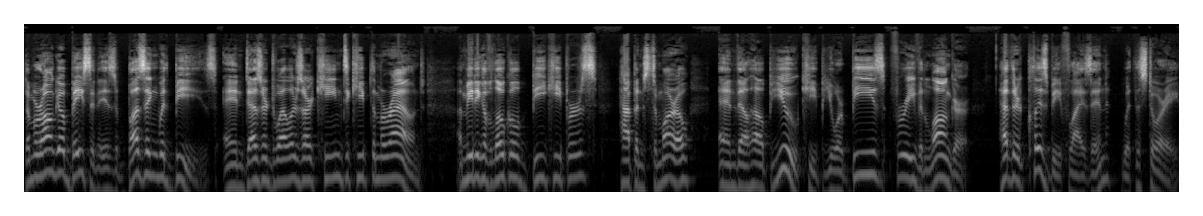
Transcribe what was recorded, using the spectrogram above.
The Morongo Basin is buzzing with bees, and desert dwellers are keen to keep them around. A meeting of local beekeepers happens tomorrow, and they'll help you keep your bees for even longer. Heather Clisby flies in with the story.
